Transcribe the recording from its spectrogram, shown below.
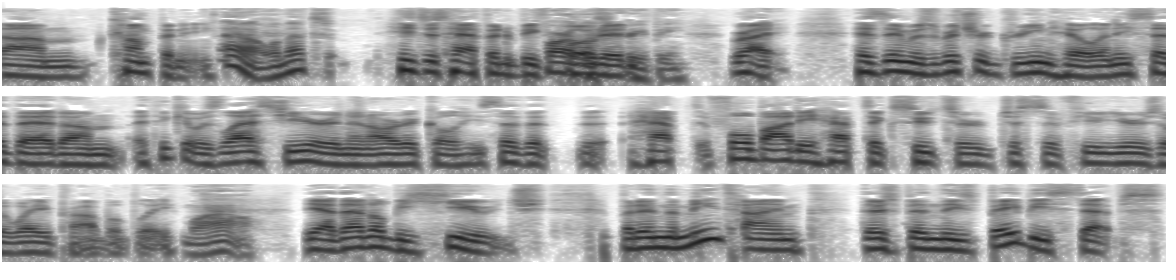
um, company. Oh, well, that's He just happened to be Far quoted. creepy. Right. His name was Richard Greenhill, and he said that um, I think it was last year in an article. He said that the hapt- full body haptic suits are just a few years away, probably. wow. Yeah, that'll be huge. But in the meantime, there's been these baby steps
